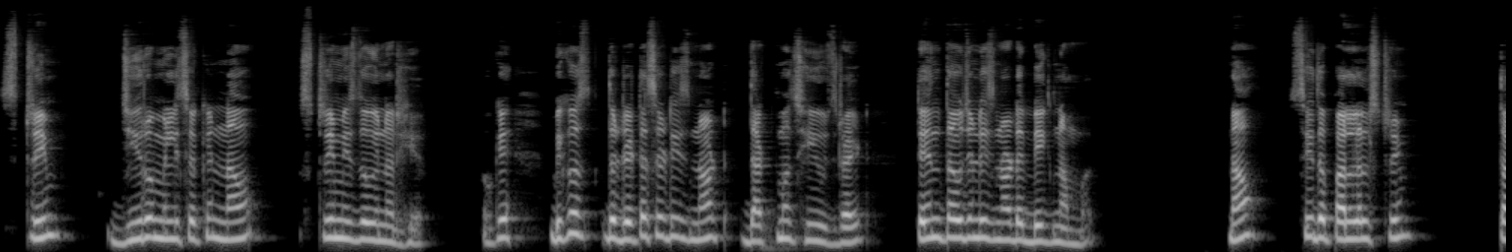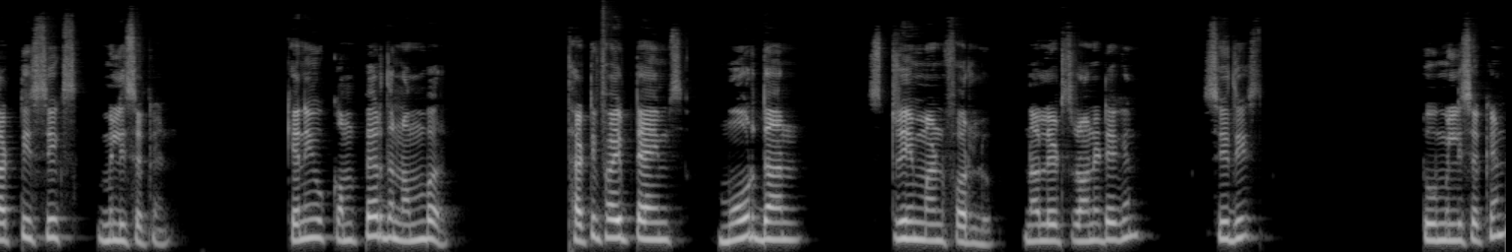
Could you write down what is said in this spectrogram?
stream 0 millisecond. Now stream is the winner here. Okay, because the dataset is not that much huge, right? 10,000 is not a big number. Now see the parallel stream 36 millisecond. Can you compare the number 35 times more than stream and for loop. Now let's run it again. See this 2 millisecond.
